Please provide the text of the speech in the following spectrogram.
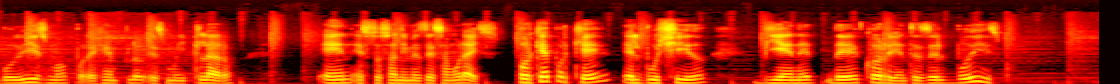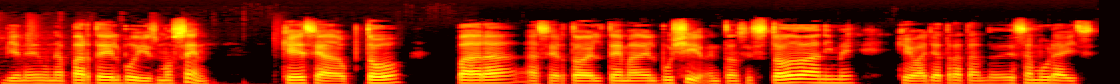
budismo, por ejemplo, es muy claro en estos animes de samuráis. ¿Por qué? Porque el bushido viene de corrientes del budismo. Viene de una parte del budismo zen que se adoptó para hacer todo el tema del bushido. Entonces, todo anime que vaya tratando de samuráis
